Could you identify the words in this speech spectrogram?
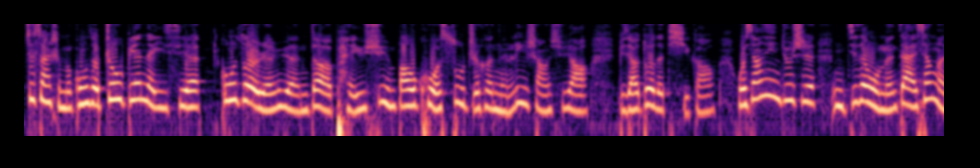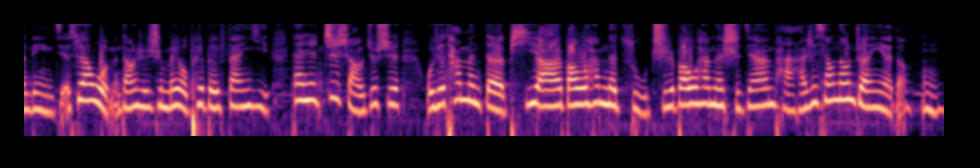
这算什么工作？周边的一些工作人员的培训，包括素质和能力上需要比较多的提高。我相信，就是你记得我们在香港电影节，虽然我们当时是没有配备翻译，但是至少就是我觉得他们的 PR，包括他们的组织，包括他们的时间安排，还是相当专业的。嗯。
